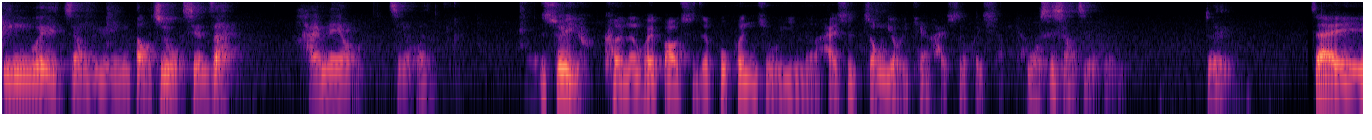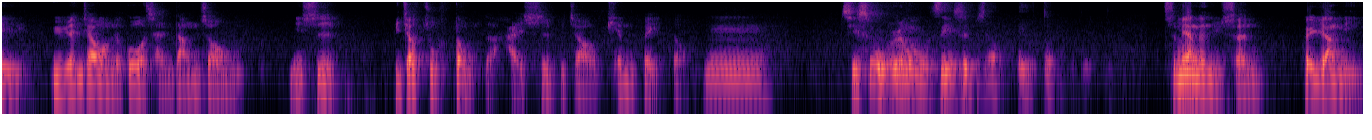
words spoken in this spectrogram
因为这样的原因，导致我现在还没有结婚。所以可能会保持着不婚主义呢，还是总有一天还是会想要？我是想结婚，对，在与人交往的过程当中，你是比较主动的，还是比较偏被动？嗯，其实我认为我自己是比较被动的。什么样的女生会让你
